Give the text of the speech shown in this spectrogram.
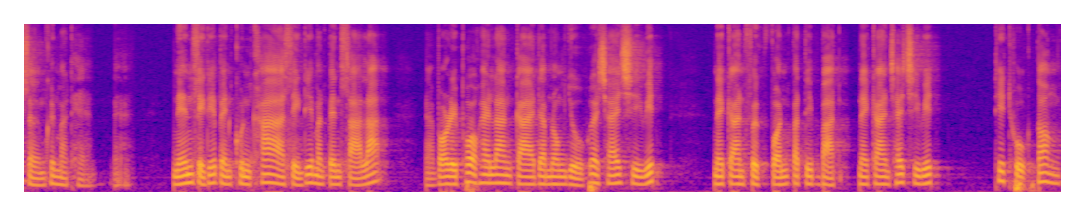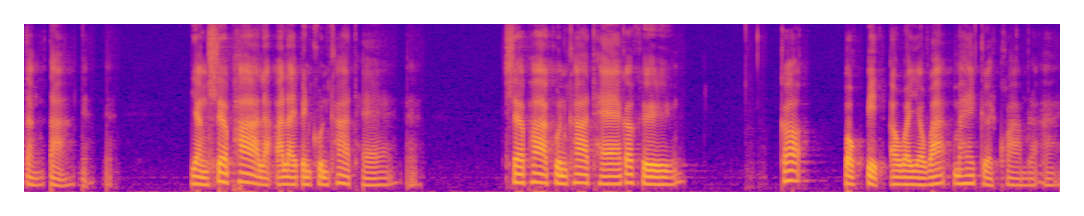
เสริมขึ้นมาแทนนะเน้นสิ่งที่เป็นคุณค่าสิ่งที่มันเป็นสาระนะบริโภคให้ร่างกายดำรงอยู่เพื่อใช้ชีวิต ในการฝึกฝนปฏิบัติในการใช้ชีวิตที่ถูกต้องต่างๆเนี่ยนะอย่างเสื้อผ้าละอะไรเป็นคุณค่าแท้นะเสื้อผ้าคุณค่าแท้ก็คือ ก็ ปกปิดอวัยวะไม่ให้เกิดความละอาย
